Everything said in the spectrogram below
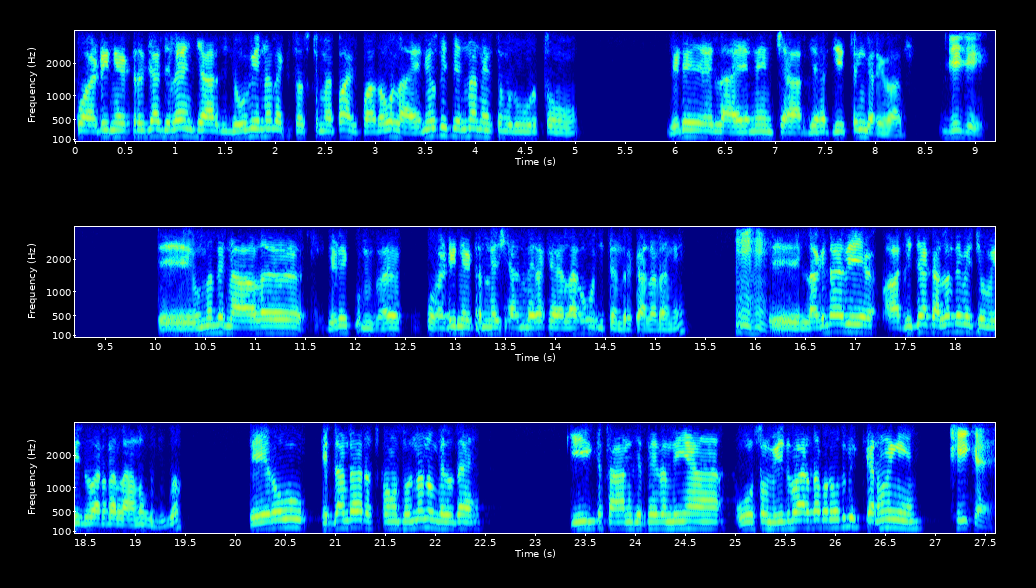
ਕੋਆਰਡੀਨੇਟਰ ਜਾਂ ਜ਼ਿਲ੍ਹਾ ਇੰਚਾਰਜ ਜੋ ਵੀ ਇਹਨਾਂ ਦਾ ਇੱਕ ਸਿਸਟਮ ਹੈ ਭਾਜਪਾ ਦਾ ਉਹ ਲਾਏ ਨੇ ਉਹਦੇ 'ਚ ਇਹਨਾਂ ਨੇ ਸੰਗਰੂਰ ਤੋਂ ਜਿਹੜੇ ਲਾਏ ਨੇ ਇੰਚਾਰਜ ਹਰਜੀਤ ਸਿੰਘ ਗਰੇਵਾਲ। ਜੀ ਜੀ। ਤੇ ਉਹਨਾਂ ਦੇ ਨਾਲ ਜਿਹੜੇ ਕੋਆਰਡੀਨੇਟਰ ਨੇ ਸ਼ਾਇਦ ਮੇਰਾ ਖਿਆਲ ਆ ਉਹ ਜਤਿੰਦਰ ਕਾਲੜਾ ਨੇ। ਹੂੰ ਹੂੰ। ਤੇ ਲੱਗਦਾ ਵੀ ਅੱਜ ਜਾਂ ਕੱਲ੍ਹ ਦੇ ਵਿੱਚ ਉਮੀਦਵਾਰ ਦਾ ਐਲਾਨ ਹੋ ਜਾਊਗਾ ਫਿਰ ਉਹ ਕਿਦਾਂ ਦਾ ਰਿਸਪੌਂਸ ਉਹਨਾਂ ਨੂੰ ਮਿਲਦਾ ਹੈ? ਕੀ ਕਿਸਾਨ ਜਥੇਬੰਦੀਆਂ ਉਸ ਉਮੀਦਵਾਰ ਦਾ ਵਿਰੋਧ ਵੀ ਕਰਨਗੀਆਂ? ਠੀਕ ਹੈ।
